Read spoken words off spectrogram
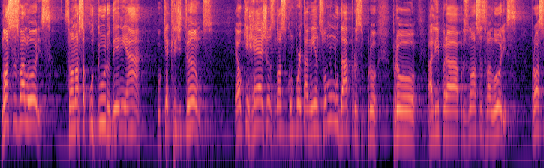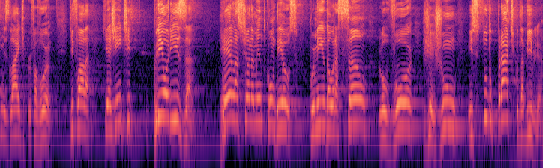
Nossos valores, são a nossa cultura, o DNA, o que acreditamos, é o que rege os nossos comportamentos. Vamos mudar ali para os nossos valores. Próximo slide, por favor. Que fala que a gente prioriza relacionamento com Deus por meio da oração, louvor, jejum, estudo prático da Bíblia.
